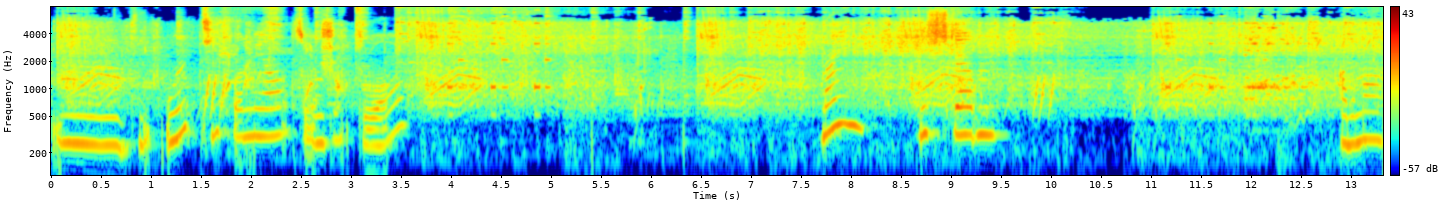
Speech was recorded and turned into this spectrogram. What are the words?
mh, mm, die Ulti von mir zu unserem Tor. Nein, nicht sterben. Aber.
